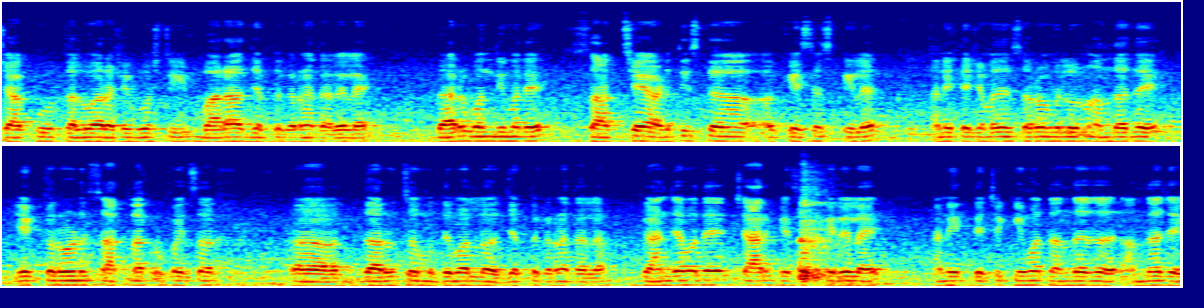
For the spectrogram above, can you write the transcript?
चाकू तलवार अशा गोष्टी बारा जप्त करण्यात आलेल्या आहेत. दारूबंदीमध्ये सातशे अडतीस केसेस केल्या आणि त्याच्यामध्ये सर्व मिळून अंदाजे एक करोड सात लाख रुपयाचा दारूचं मुद्देमाल जप्त करण्यात आला. गांजामध्ये चार केसेस केलेलं आहे आणि त्याची किंमत अंदाज अंदाजे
